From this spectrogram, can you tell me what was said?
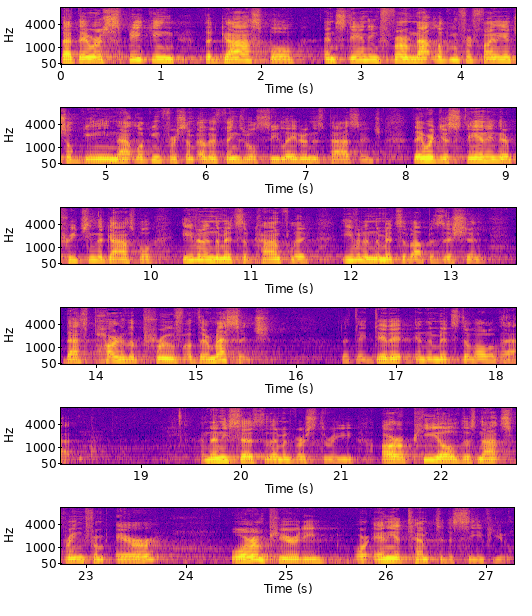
That they were speaking the gospel and standing firm, not looking for financial gain, not looking for some other things we'll see later in this passage. They were just standing there preaching the gospel, even in the midst of conflict, even in the midst of opposition. That's part of the proof of their message, that they did it in the midst of all of that. And then he says to them in verse 3 Our appeal does not spring from error or impurity or any attempt to deceive you.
